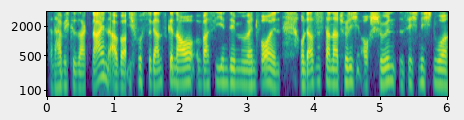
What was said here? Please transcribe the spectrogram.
dann habe ich gesagt, nein, aber ich wusste ganz genau, was sie in dem Moment wollen. Und das ist dann natürlich auch schön, sich nicht nur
